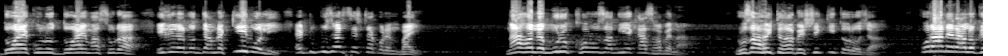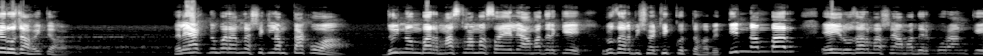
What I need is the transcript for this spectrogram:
দোয়ায় কোনো দোয়ায় মাসুরা, এগুলোর মধ্যে আমরা কি বলি, একটু বুঝার চেষ্টা করেন ভাই। না হলে মূর্খ রোজা দিয়ে কাজ হবে না। রোজা হইতে হবে শিক্ষিত রোজা। কোরআনের আলোকে রোজা হইতে হবে। তাহলে এক নম্বর আমরা শিখলাম তাকোয়া দুই নম্বর মাসলা মাসা এলে আমাদেরকে রোজার বিষয় ঠিক করতে হবে, তিন নম্বর এই রোজার মাসে আমাদের কোরআনকে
